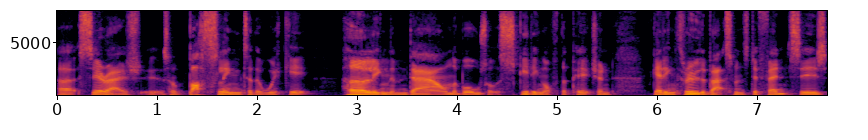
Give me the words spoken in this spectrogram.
uh, Siraj uh, sort of bustling to the wicket, hurling them down, the ball sort of skidding off the pitch and getting through the batsman's defences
